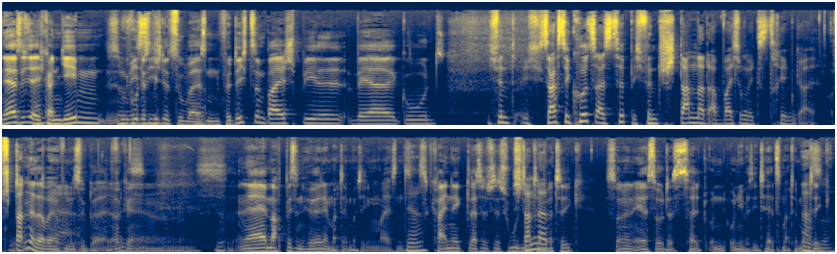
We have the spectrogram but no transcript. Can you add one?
Ja, sicher, ich kann jedem So ein gutes Video zuweisen. Für dich zum Beispiel wäre gut. Ich finde, ich sag's dir kurz als Tipp, ich finde Standardabweichung extrem geil. Standard aber Ja, findest du geil. Okay. ich- Nee, mach ein bisschen höhere Mathematik meistens. Ja. Das ist keine klassische Schulmathematik, sondern eher so, das ist halt Un Universitätsmathematik. Also,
